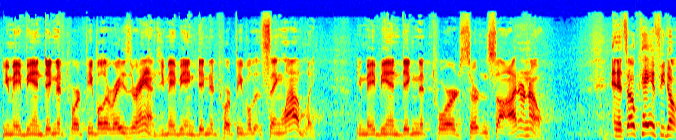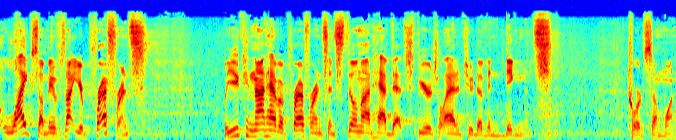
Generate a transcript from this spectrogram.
You may be indignant toward people that raise their hands. You may be indignant toward people that sing loudly. You may be indignant toward certain songs. I don't know. And it's okay if you don't like something, if it's not your preference. But you cannot have a preference and still not have that spiritual attitude of indignance towards someone.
